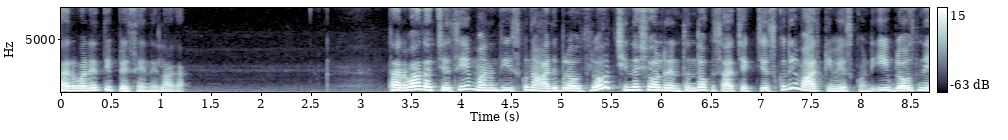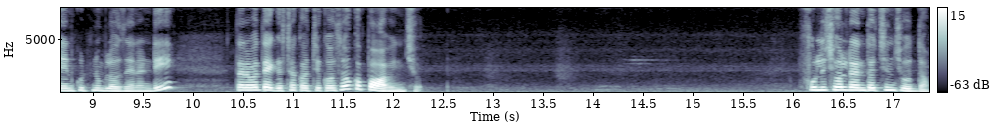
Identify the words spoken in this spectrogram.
కరువు అనేది తిప్పేసేయండి ఇలాగా. తర్వాత వచ్చేసి మనం తీసుకున్న ఆది బ్లౌజ్లో చిన్న షోల్డర్ ఎంత ఉందో ఒకసారి చెక్ చేసుకుని మార్కింగ్ వేసుకోండి. ఈ బ్లౌజ్ నేను కుట్టిన బ్లౌజేనండి. తర్వాత ఎగస్ట్రా ఖర్చు కోసం ఒక పావించు ఫుల్ షోల్డర్ ఎంత వచ్చింది చూద్దాం.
